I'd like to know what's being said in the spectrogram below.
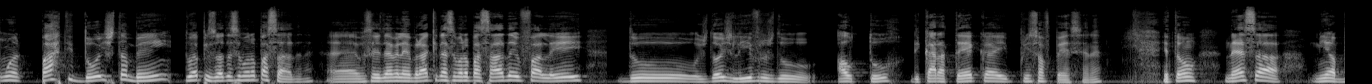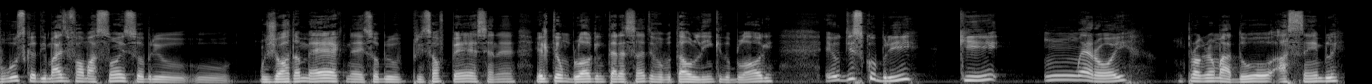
uma parte 2 também do episódio da semana passada, né? É, vocês devem lembrar que na semana passada eu falei dos dois livros do autor de Karateka e Prince of Persia, né? Então, nessa minha busca de mais informações sobre o, o, o Jordan Mac, né, sobre o Prince of Persia, né? Ele tem um blog interessante, eu vou botar o link do blog. Eu descobri que um herói, um programador assembly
